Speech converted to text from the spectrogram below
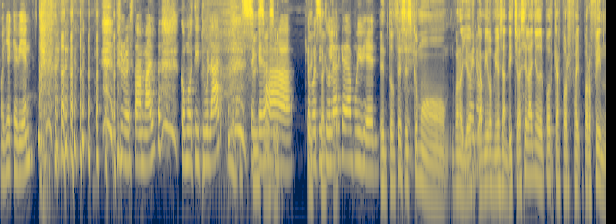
Oye, qué bien. no está mal. Como titular, se queda, como titular queda muy bien. Entonces es como, bueno, yo amigos míos han dicho, es el año del podcast por, por fin.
